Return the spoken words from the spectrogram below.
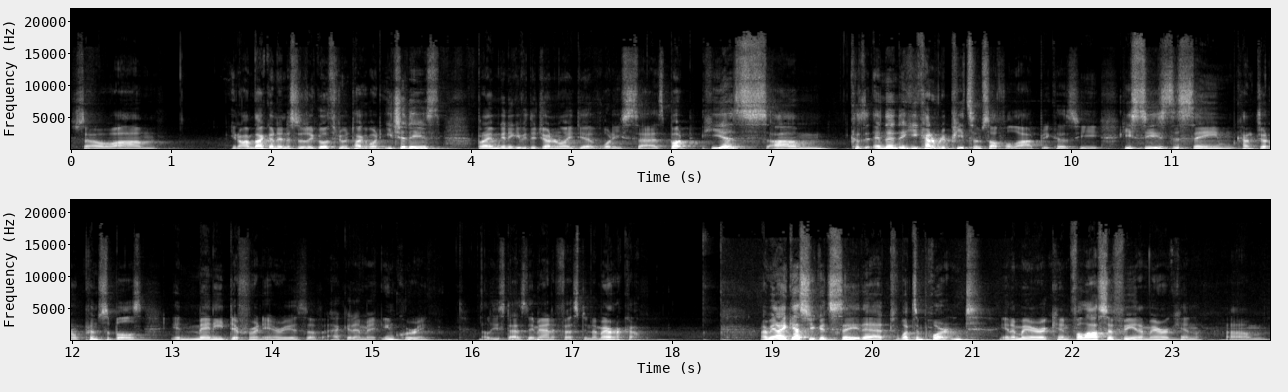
So um, you know, I'm not going to necessarily go through and talk about each of these, but I'm going to give you the general idea of what he says. But he is, um, because and then he kind of repeats himself a lot because he he sees the same kind of general principles in many different areas of academic inquiry, at least as they manifest in America. I mean, I guess you could say that what's important in American philosophy and American um,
